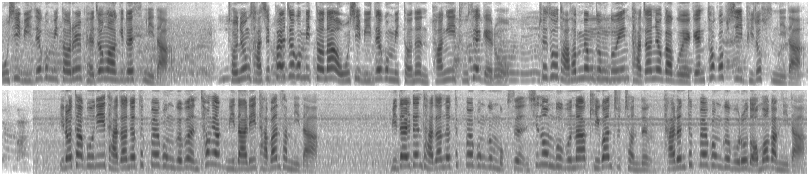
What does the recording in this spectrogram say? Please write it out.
52제곱미터를 배정하기도 했습니다. 전용 48제곱미터나 52제곱미터는 방이 두세 개로 최소 5명 정도인 다자녀 가구에겐 턱없이 비좁습니다. 이렇다 보니 다자녀 특별 공급은 청약 미달이 다반사입니다. 미달된 다자녀 특별 공급 몫은 신혼부부나 기관 추천 등 다른 특별 공급으로 넘어갑니다.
